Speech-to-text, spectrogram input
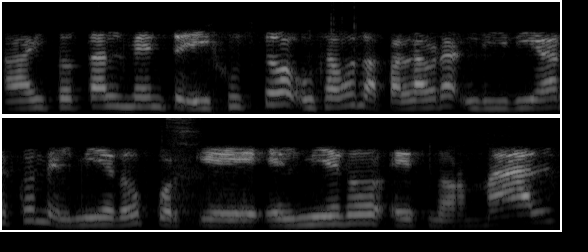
Ay, totalmente. Y justo usamos la palabra lidiar con el miedo porque el miedo es normal.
